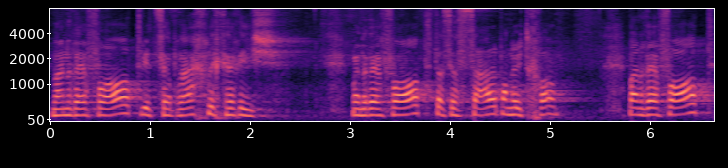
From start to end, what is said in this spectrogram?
Wenn er erfahrt, wie zerbrechlich er ist. Wenn er erfahrt, dass er selber nicht kann. Wenn er erfahrt,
